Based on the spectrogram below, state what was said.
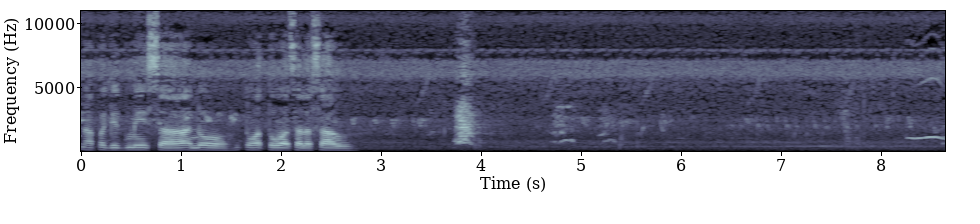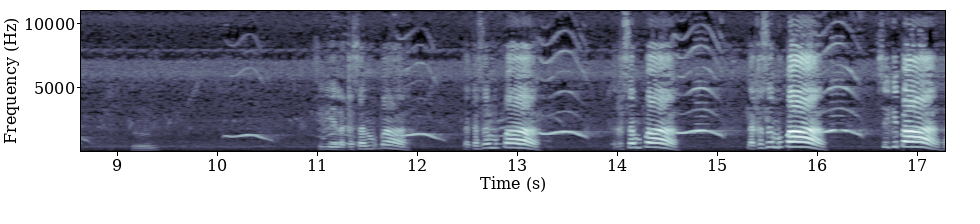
Napagid mi sa ano, tunga-tunga sa lasang. Hmm? Sige, lakasan mo pa. Lakasan mo pa. Lakasan mo pa. Lakasan mo pa. Sige pa.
